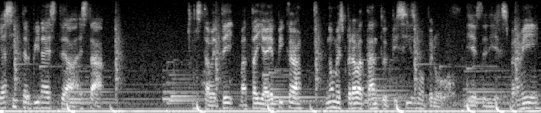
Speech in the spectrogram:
Y así termina esta, esta, esta batalla épica. No me esperaba tanto epicismo, pero 10 de 10. Para mí,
